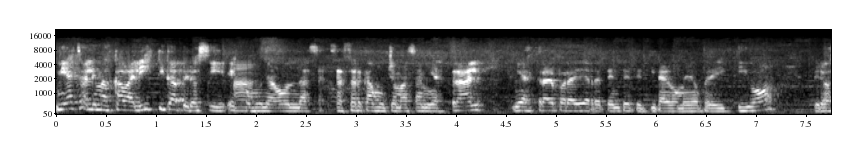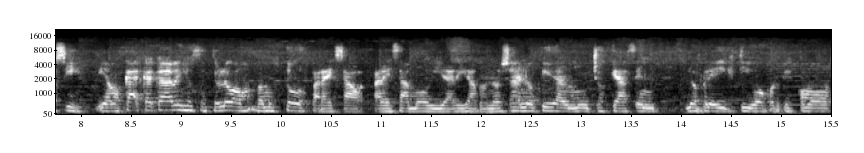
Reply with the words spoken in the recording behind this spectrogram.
Mi astral es más cabalística, pero sí, es Ah. como una onda, se, se acerca mucho más a mi astral. Mi astral por ahí de repente te tira algo medio predictivo, pero sí, digamos, ca- ca- cada, vez los astrólogos vamos todos para esa, para esa movida, digamos, ¿no? Ya no quedan muchos que hacen lo predictivo, porque es como,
